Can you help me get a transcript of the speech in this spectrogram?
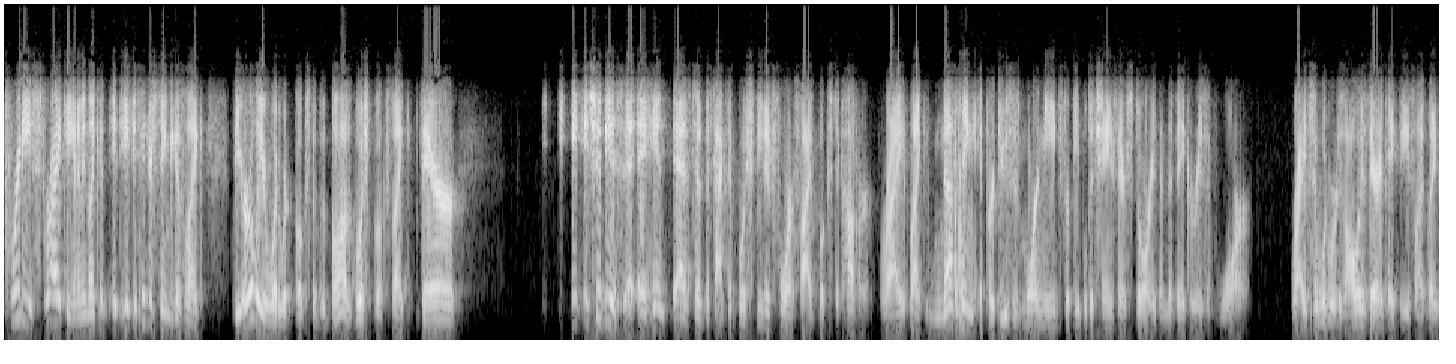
pretty striking. And I mean, like it, it, it's interesting because like the earlier Woodward books, the, a lot of the Bush books, like they're it, it should be a, a, hint as to the fact that Bush needed four or five books to cover, right? Like nothing produces more need for people to change their story than the vagaries of war, right? So Woodward is always there to take these like like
